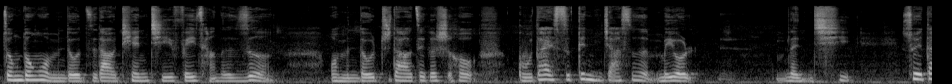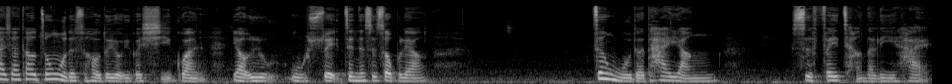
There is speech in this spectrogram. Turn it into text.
中东我们都知道天气非常的热，我们都知道这个时候古代是更加是没有冷气，所以大家到中午的时候都有一个习惯要入午睡，真的是受不了。正午的太阳是非常的厉害，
